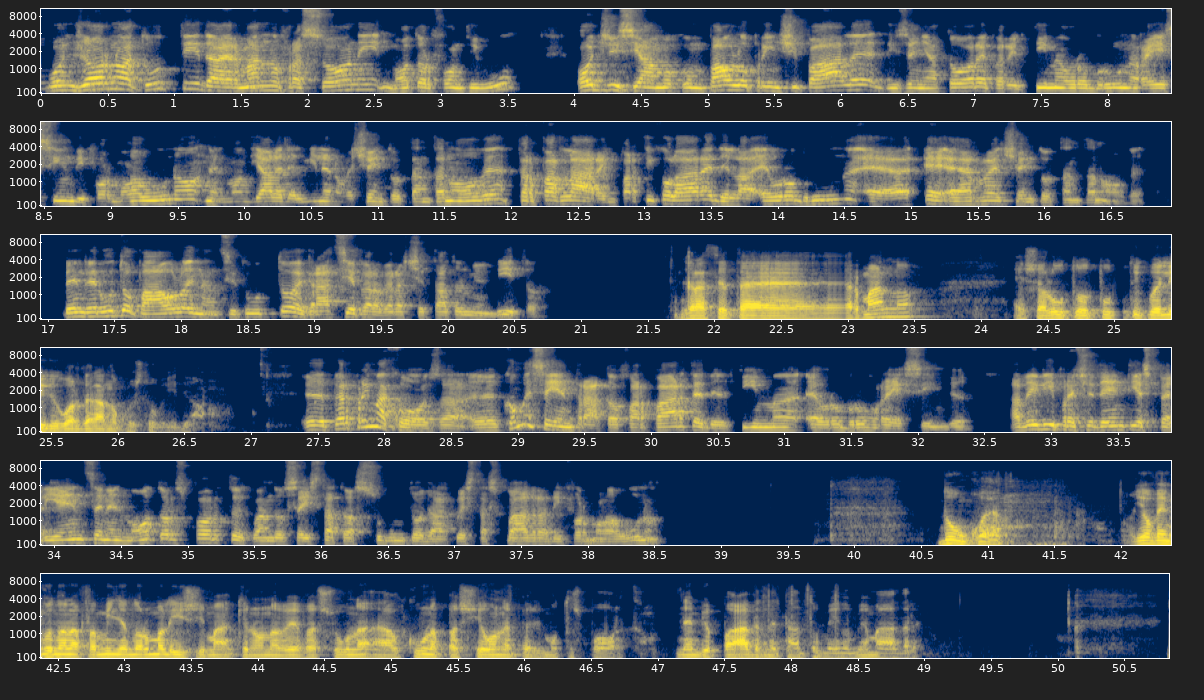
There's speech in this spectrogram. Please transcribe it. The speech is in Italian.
Buongiorno a tutti da Ermanno Frassoni, Motorphone TV. Oggi siamo con Paolo Principale, disegnatore per il team Eurobrun Racing di Formula 1 nel Mondiale del 1989, per parlare in particolare della Eurobrun ER 189. Benvenuto Paolo innanzitutto e grazie per aver accettato il mio invito. Grazie a te Ermanno e saluto tutti quelli che guarderanno questo video. Eh, per prima cosa, eh, come sei entrato a far parte del team Eurobrun Racing? Avevi precedenti esperienze nel motorsport quando sei stato assunto da questa squadra di Formula 1? Dunque, io vengo da una famiglia normalissima che non aveva alcuna, alcuna passione per il motorsport, né mio padre né tantomeno mia madre.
